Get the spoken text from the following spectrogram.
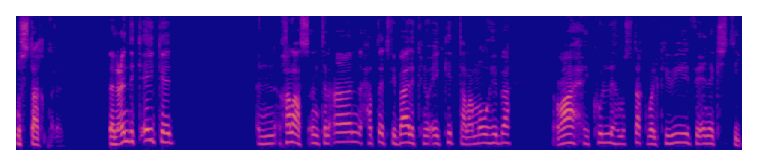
مستقبلا. لأن عندك أي كيد إن خلاص أنت الآن حطيت في بالك إنه أي كيد ترى موهبة راح يكون له مستقبل كبير في NXT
